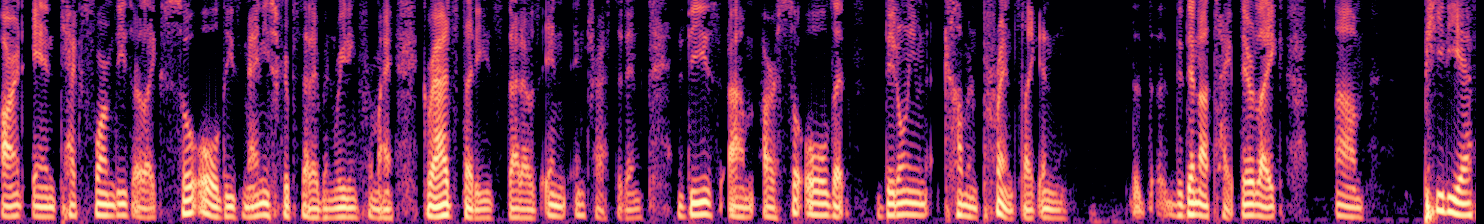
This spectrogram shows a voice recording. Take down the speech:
aren't in text form. These are like so old. These manuscripts that I've been reading for my grad studies that I was in, interested in. These um, are so old that they don't even come in print, like in they're not typed. They're like um, PDF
